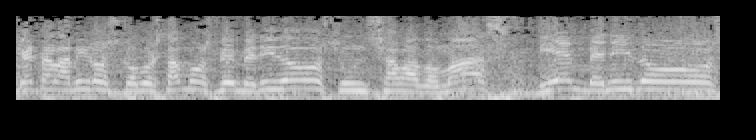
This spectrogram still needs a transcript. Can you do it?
¿Qué tal amigos? ¿Cómo estamos? Bienvenidos un sábado más, bienvenidos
